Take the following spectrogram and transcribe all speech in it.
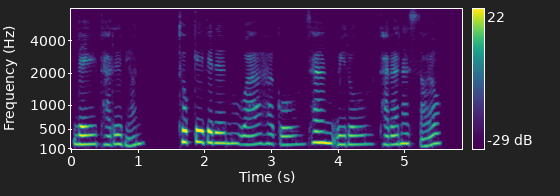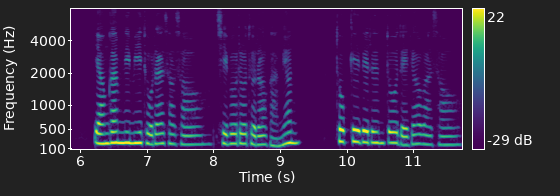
내 다르면 토끼들은 와 하고 산 위로 달아났어요. 영감님이 돌아서서 집으로 들어가면 토끼들은 또 내려와서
